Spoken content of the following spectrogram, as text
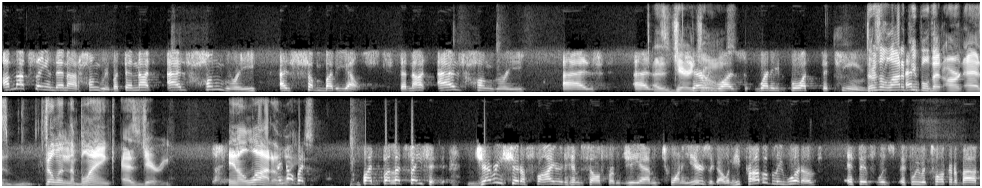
I'm not saying they're not hungry, but they're not as hungry as somebody else. They're not as hungry as as, as Jerry, Jerry Jones. was when he bought the team. There's a lot of and, people that aren't as fill in the blank as Jerry, in a lot of I know, ways. But, but but let's face it, Jerry should have fired himself from GM 20 years ago, and he probably would have if it was if we were talking about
